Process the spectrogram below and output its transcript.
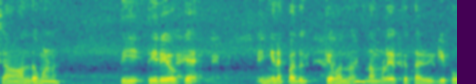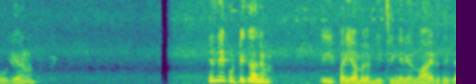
ശാന്തമാണ്. തീ തിരയൊക്കെ ഇങ്ങനെ പതുക്കെ വന്ന് നമ്മളെയൊക്കെ തഴുകി പോവുകയാണ്. എന്റെ കുട്ടിക്കാലം ഈ പയ്യാമ്പലം ബീച്ച് ഇങ്ങനെയൊന്നും ആയിരുന്നില്ല.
